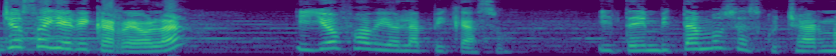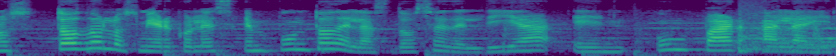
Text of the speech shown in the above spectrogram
Yo soy Erika Reola. Y yo Fabiola Picasso. Y te invitamos a escucharnos todos los miércoles en punto de las 12 del día en Un Par al Aire.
